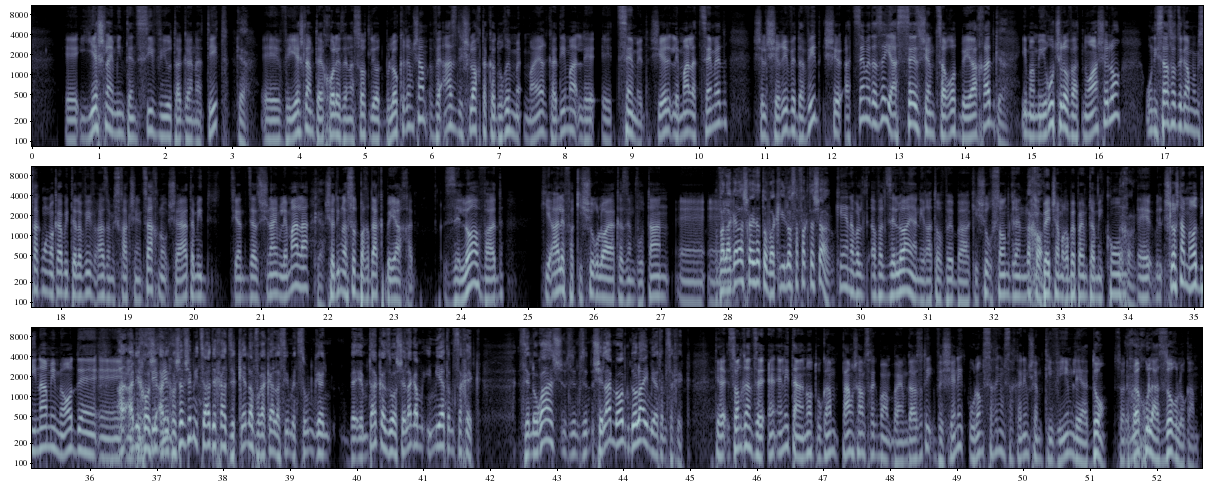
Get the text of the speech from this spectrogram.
יש להם אינטנסיביות הגנתית, כן. אה, ויש להם את היכולת לנסות להיות בלוקרים שם, ואז לשלוח את הכדורים מהר קדימה לצמד, שיהיה למעלה צמד של שרי ודוד, שהצמד הזה יעשה איזשהם צרות ביחד, כן. עם המהירות שלו והתנועה שלו. הוא ניסה לעשות את זה גם במשחק מול מכבי תל אביב, אז המשחק שניצחנו, שהיה תמיד, ציינתי את זה אז שניים למעלה, כן. שיודעים לעשות ברדק ביחד. זה לא עבד, כי א', הקישור לא היה כזה מבוטן. אה, אה, אבל ההגנה שלך הייתה טובה, כי לא ספגת שער. כן, אבל, אבל זה לא היה נראה טוב בקישור. סונגרן נכון. איבד שם הרבה פעמים את המיקום. נכון. אה, שלושתם מאוד דינמיים, מאוד אני חושב. אני חושב שמצד אחד זה כן הברקה לשים את סונגרן בעמדה כזו, השאלה גם עם מי אתה משחק. זה נורא, זה שאלה מאוד גדולה עם מי אתה משחק. תראה, סונגרן זה, אין, אין לי טענות, הוא גם פעם ראשונה משחק בעמדה הזאת, ושנית, הוא לא משחק עם שחקנים שהם טבעיים לידו. זאת אומרת, הם נכון. לא יכלו לעזור לו גם.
